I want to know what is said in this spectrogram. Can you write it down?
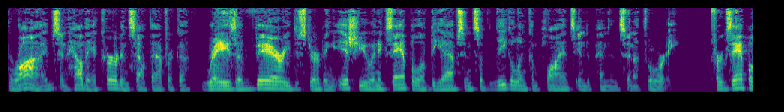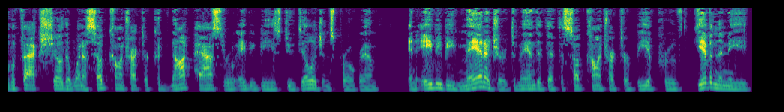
bribes and how they occurred in South Africa raise a very disturbing issue, an example of the absence of legal and compliance independence and authority. For example, the facts show that when a subcontractor could not pass through ABB's due diligence program, an ABB manager demanded that the subcontractor be approved given the need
